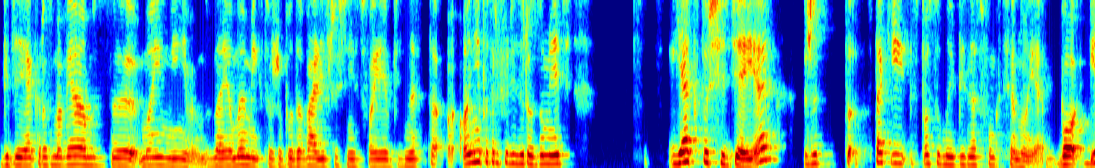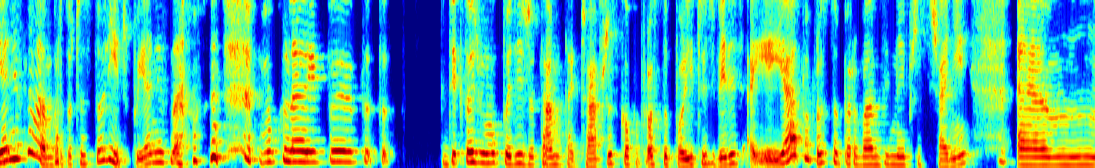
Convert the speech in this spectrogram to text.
gdzie jak rozmawiałam z moimi, nie wiem, znajomymi, którzy budowali wcześniej swoje biznesy, to oni potrafili zrozumieć, jak to się dzieje, że w taki sposób mój biznes funkcjonuje. Bo ja nie znałam bardzo często liczb, ja nie znałam w ogóle jakby gdzie ktoś by mógł powiedzieć, że tam tak trzeba wszystko po prostu policzyć, wiedzieć, a ja po prostu operowałam z innej przestrzeni. Um,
